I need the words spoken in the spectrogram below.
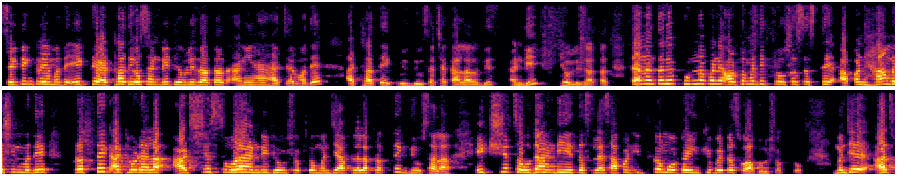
सेटिंग ट्रे मध्ये एक ते अठरा दिवस अंडी ठेवली जातात आणि ह्या हॅचरमध्ये अठरा ते एकवीस दिवसाच्या कालावधीत अंडी ठेवली जातात. त्यानंतर हे पूर्णपणे ऑटोमॅटिक प्रोसेस असते. आपण ह्या मशीन मध्ये प्रत्येक आठवड्याला आठशे सोळा अंडी ठेवू शकतो. म्हणजे आपल्याला प्रत्येक दिवसाला एकशे चौदा अंडी येत असल्यास आपण इतकं मोठं इन्क्युबेटर्स वापरू शकतो. म्हणजे आज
